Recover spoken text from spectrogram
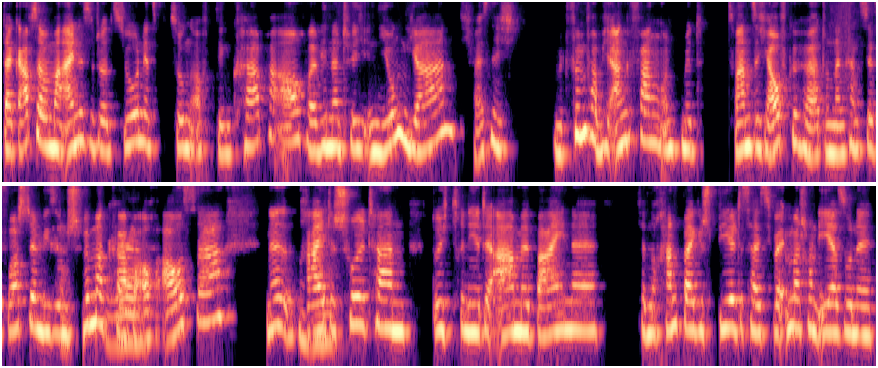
da gab es aber mal eine Situation, jetzt bezogen auf den Körper auch, weil wir natürlich in jungen Jahren, ich weiß nicht, mit fünf habe ich angefangen und mit 20 aufgehört. Und dann kannst du dir vorstellen, wie so ein Schwimmerkörper ja. auch aussah. Ne? Breite mhm. Schultern, durchtrainierte Arme, Beine. Ich habe noch Handball gespielt. Das heißt, ich war immer schon eher so eine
